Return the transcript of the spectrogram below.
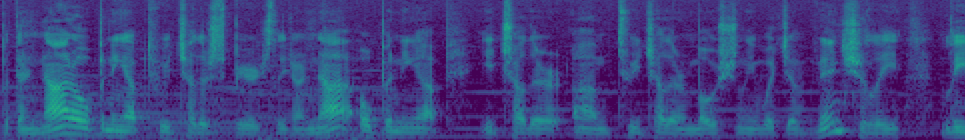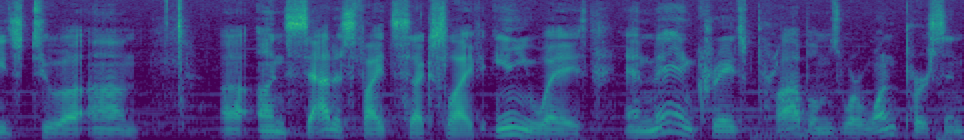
but they're not opening up to each other spiritually. They're not opening up each other um, to each other emotionally, which eventually leads to a um, uh, unsatisfied sex life, anyways, and then creates problems where one person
